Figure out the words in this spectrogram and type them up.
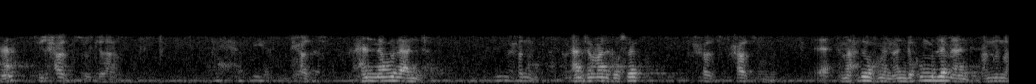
ها؟ في حذف في الكلام. حذف حنا ولا أنت؟ حن أنتم عندكم صدق حذف حذف محذوف من عندكم ولا من عندكم؟ عندنا.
